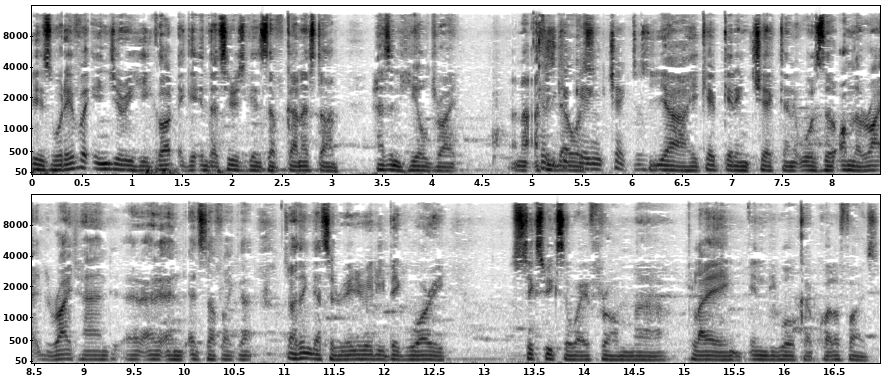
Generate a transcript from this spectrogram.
is whatever injury he got in that series against Afghanistan hasn't healed right. And I, I think that was checked, yeah, he kept getting checked, and it was the, on the right right hand and, and, and stuff like that. So I think that's a really really big worry. Six weeks away from uh, playing in the World Cup qualifiers.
